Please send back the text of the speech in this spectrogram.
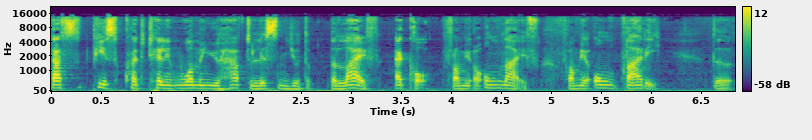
That's the piece quite telling woman you have to listen to the, the life echo from your own life, from your own body. The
